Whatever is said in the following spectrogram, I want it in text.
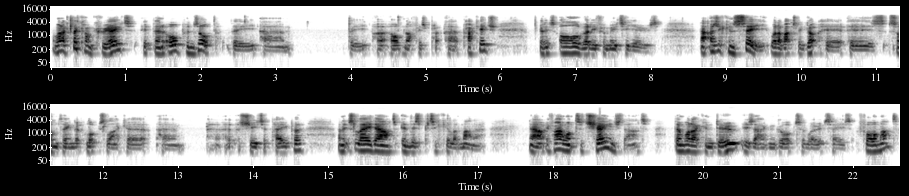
When I click on create, it then opens up the, um, the uh, OpenOffice uh, package and it's all ready for me to use. Now as you can see, what I've actually got here is something that looks like a, um, a sheet of paper and it's laid out in this particular manner. Now if I want to change that, then what I can do is I can go up to where it says format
